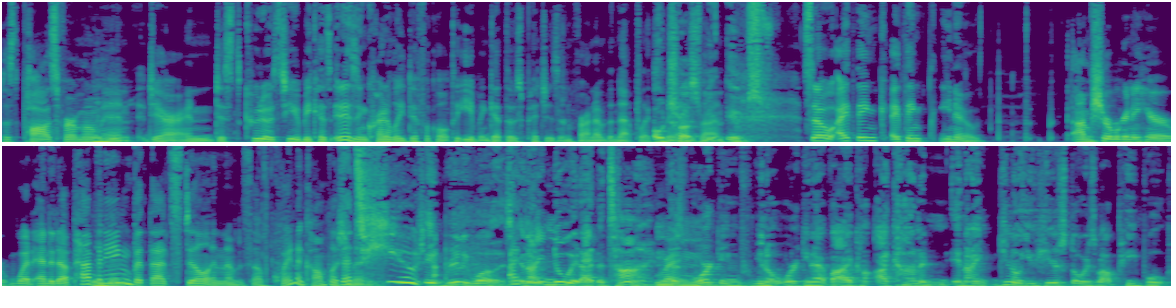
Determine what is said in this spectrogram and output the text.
just pause for a moment, Mm-hmm. JR, and just kudos to you because it is incredibly difficult to even get those pitches in front of the Netflix. Oh, the trust Amazon. me, So I think I think you know. I'm sure we're going to hear what ended up happening, Mm-hmm. but that's still in and of itself quite an accomplishment. That's huge. it really was, and I knew it at the time because working, you know, working at Viacom, I kind of and I, you know, you hear stories about people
